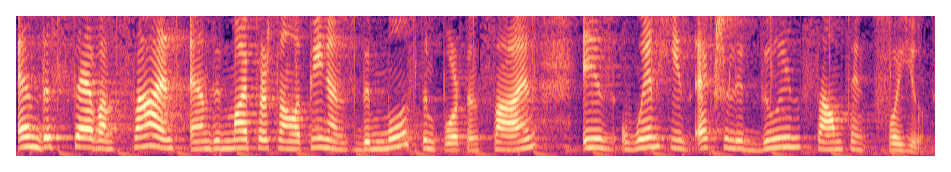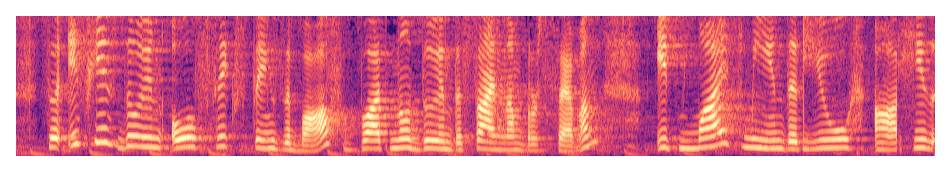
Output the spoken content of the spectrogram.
And the seventh signs, and in my personal opinion, the most important sign, is when he's actually doing something for you. So if he's doing all six things above, but not doing the sign number seven, it might mean that you are his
